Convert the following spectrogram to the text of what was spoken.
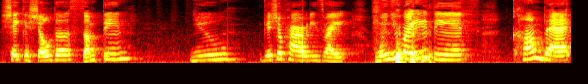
shake a shoulder, something, you get your priorities right. When you ready to dance, come back,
